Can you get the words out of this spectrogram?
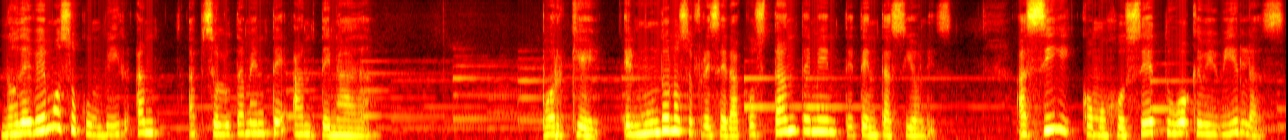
No debemos sucumbir absolutamente ante nada, porque el mundo nos ofrecerá constantemente tentaciones, así como José tuvo que vivirlas,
